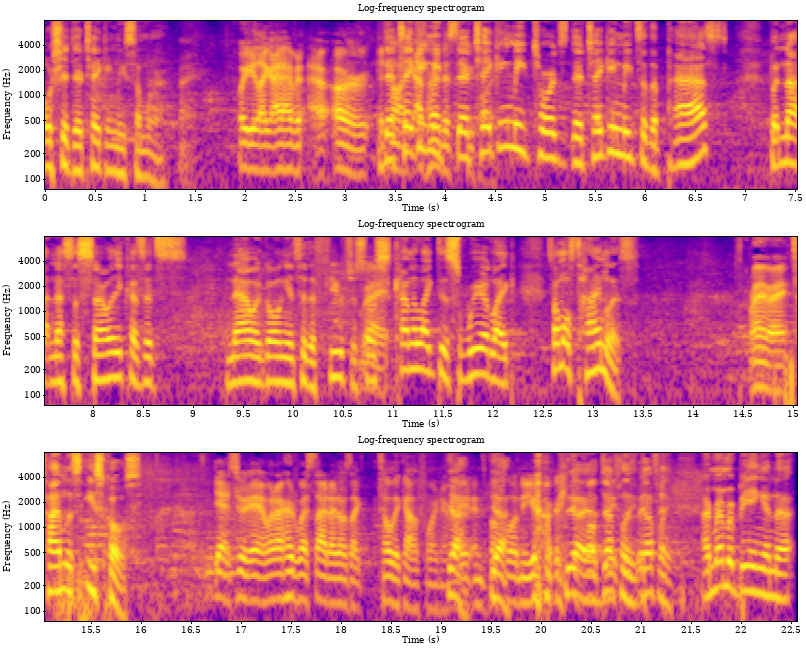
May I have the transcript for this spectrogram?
oh shit, they're taking me somewhere. Right. Or you're like I haven't, uh, or it's they're not like, taking me. They're before. taking me towards. They're taking me to the past, but not necessarily because it's now and going into the future. So it's kind of like this weird, like it's almost timeless. Right. Right. Timeless East Coast. Yeah. So yeah, when I heard Westside, I was like totally California, Yeah, right? And Buffalo, yeah. New York. Yeah, yeah, definitely, definitely. I remember being in the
